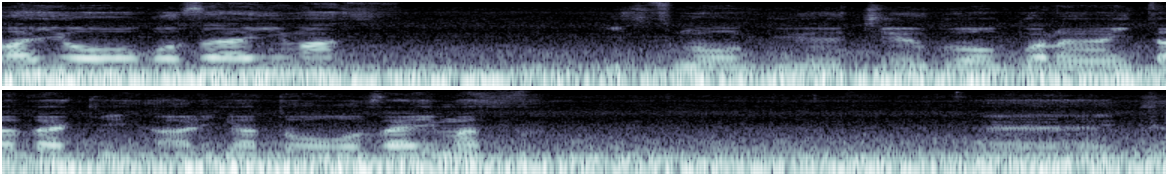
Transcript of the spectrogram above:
はようございます。いつも YouTube をご覧いただきありがとうございます、えー、今日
